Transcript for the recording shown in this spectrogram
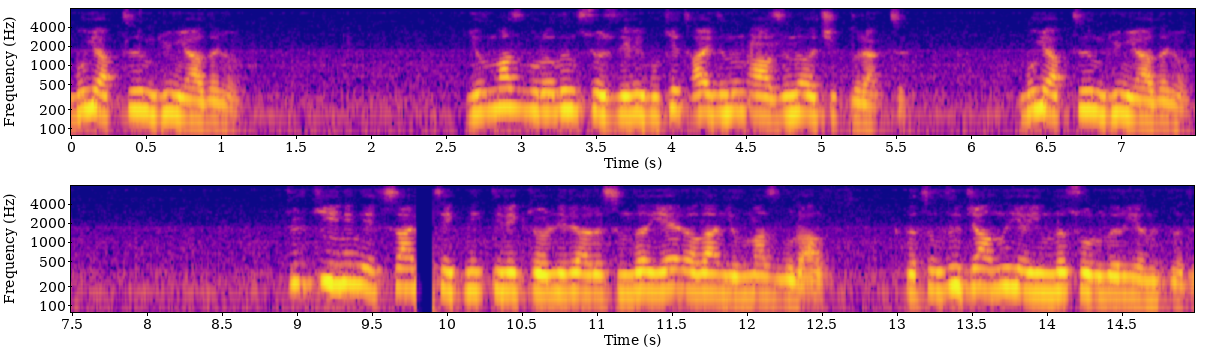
Bu yaptığım dünyada yok. Yılmaz Vural'ın sözleri Buket Aydın'ın ağzını açık bıraktı. Bu yaptığım dünyada yok. Türkiye'nin efsane teknik direktörleri arasında yer alan Yılmaz Vural, katıldığı canlı yayında soruları yanıtladı.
